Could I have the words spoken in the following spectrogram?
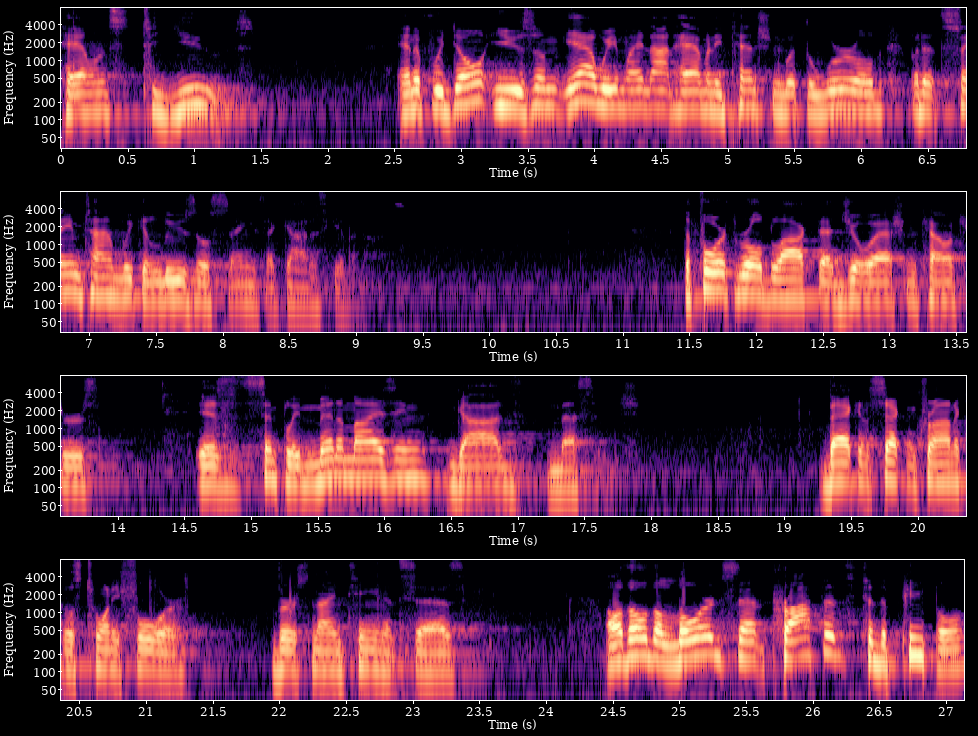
talents to use. And if we don't use them, yeah, we might not have any tension with the world, but at the same time, we can lose those things that God has given us. The fourth roadblock that Joash encounters is simply minimizing God's message. Back in Second Chronicles 24, verse 19, it says, Although the Lord sent prophets to the people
